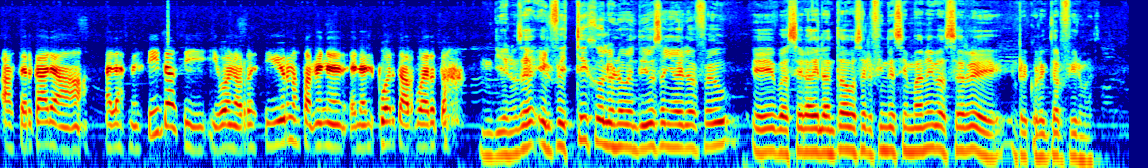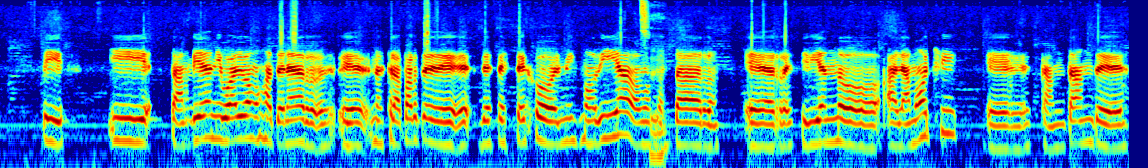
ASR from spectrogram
acercar a, a las mesitas y, y, bueno, recibirnos también en, en el puerta a puerta. Bien, o sea, el festejo de los 92 años de la FEU eh, va a ser adelantado, va a ser el fin de semana y va a ser eh, recolectar firmas. Sí, y también igual vamos a tener eh, nuestra parte de, de festejo el mismo día, vamos Sí. a estar eh, recibiendo a la Mochi, eh, cantante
